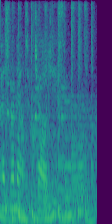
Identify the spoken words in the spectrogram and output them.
Has run out of charges.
